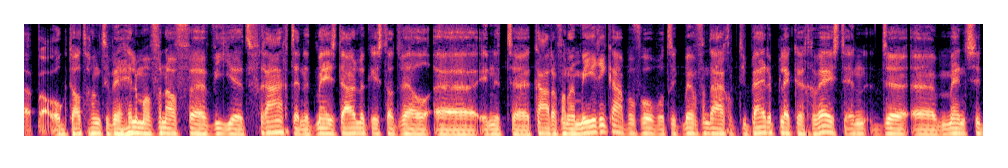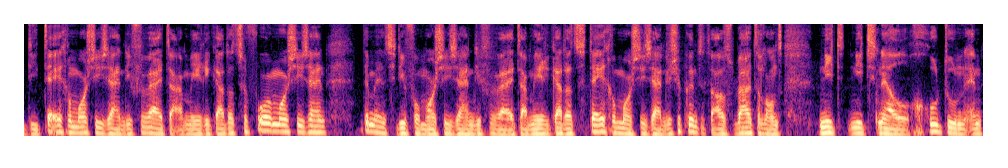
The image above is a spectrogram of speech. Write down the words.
Uh, ook dat hangt er weer helemaal vanaf uh, wie je het vraagt. En het meest duidelijk is dat wel uh, in het kader van Amerika bijvoorbeeld. Ik ben vandaag op die beide plekken geweest. En de mensen die tegen Morsi zijn, die verwijten Amerika dat ze voor Morsi zijn. De mensen die voor Morsi zijn, die verwijten Amerika dat ze tegen Morsi zijn. Dus je kunt het als buitenland niet, niet snel goed doen. En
